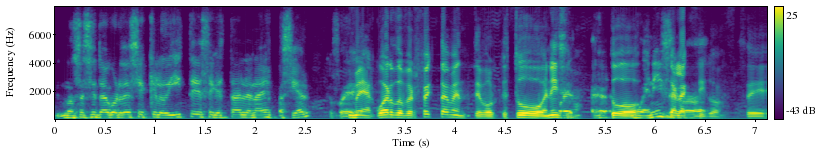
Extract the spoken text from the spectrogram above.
No sé si te acordás si es que lo viste, ese que estaba en la nave espacial, que fue... Me acuerdo perfectamente porque estuvo buenísimo. Fue, eh, Estuvo buenísimo. galáctico. Sí,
